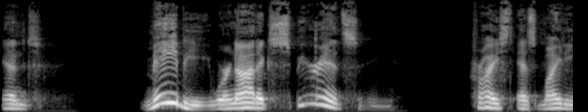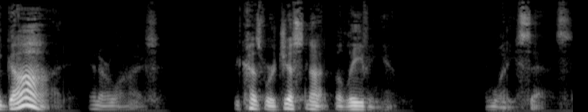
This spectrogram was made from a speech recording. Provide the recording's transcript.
And maybe we're not experiencing Christ as mighty God in our lives because we're just not believing Him in what He says.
